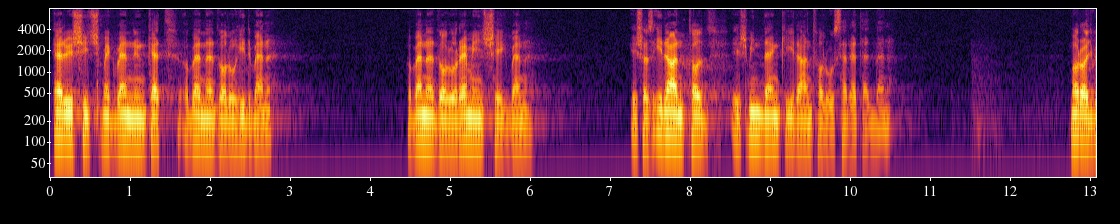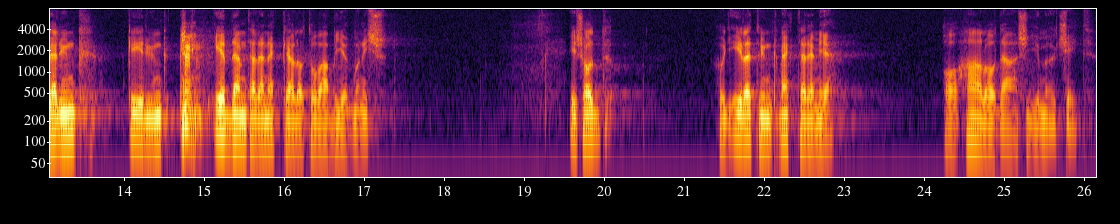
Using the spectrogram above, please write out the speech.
Erősíts meg bennünket a benned való hitben, a benned való reménységben, és az irántad és mindenki iránt való szeretetben. Maradj velünk, kérünk, érdemtelenekkel a továbbiakban is. És add, hogy életünk megteremje a hálaadás gyümölcsét.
